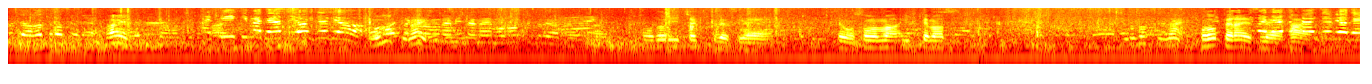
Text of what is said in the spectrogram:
ルテ上がってますよね。はい。はい、ピーキまであと40秒。戻ってない。見てね、戻ってくるやつ。戻りチェックですねでもそのまま行ってます戻ってない。戻ってないですねはい30秒で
